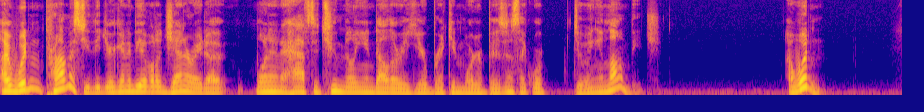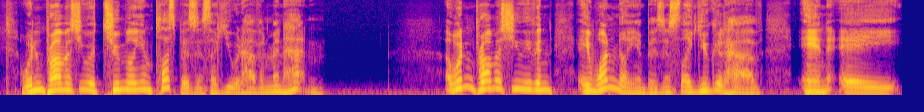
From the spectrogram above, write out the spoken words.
I wouldn't promise you that you're going to be able to generate a one and a half to two million dollar a year brick and mortar business like we're doing in Long Beach. I wouldn't. I wouldn't promise you a 2 million plus business like you would have in Manhattan. I wouldn't promise you even a 1 million business like you could have in a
